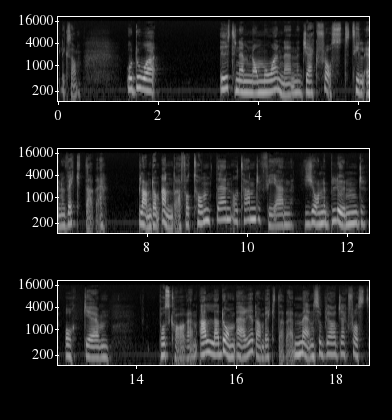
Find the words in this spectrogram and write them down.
Liksom. Och då utnämner månen Jack Frost till en väktare bland de andra. För tomten och tandfen, John Blund och eh, påskharen, alla de är redan väktare. Men så blir Jack Frost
